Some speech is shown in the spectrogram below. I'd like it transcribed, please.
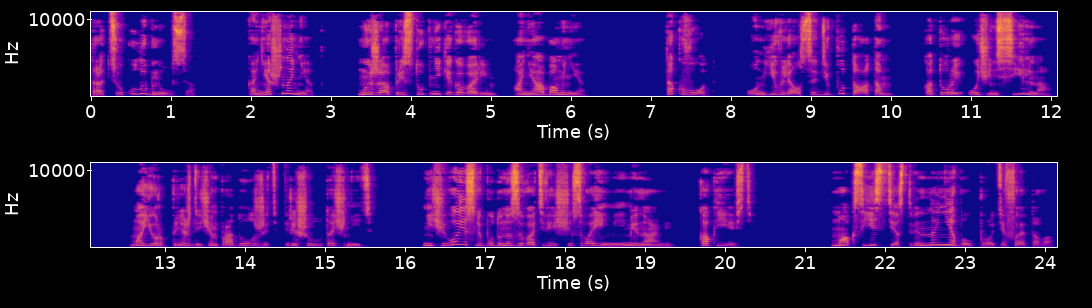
Трацюк улыбнулся. Конечно, нет. Мы же о преступнике говорим, а не обо мне. Так вот, он являлся депутатом, который очень сильно, Майор, прежде чем продолжить, решил уточнить. Ничего, если буду называть вещи своими именами, как есть. Макс, естественно, не был против этого.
